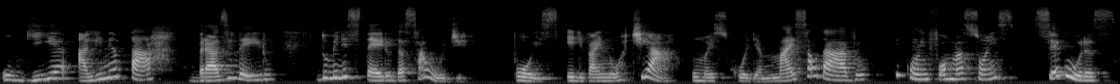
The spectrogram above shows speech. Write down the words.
o Guia Alimentar Brasileiro do Ministério da Saúde pois ele vai nortear uma escolha mais saudável e com informações seguras.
